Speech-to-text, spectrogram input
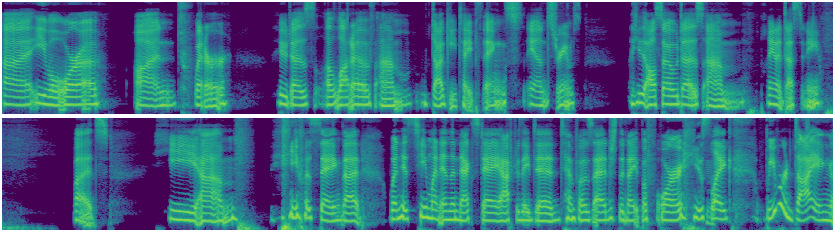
uh evil Aura on Twitter who does a lot of um doggy type things and streams. He also does um Planet Destiny. But he um he was saying that when his team went in the next day after they did Tempo's Edge the night before, he's like, we were dying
